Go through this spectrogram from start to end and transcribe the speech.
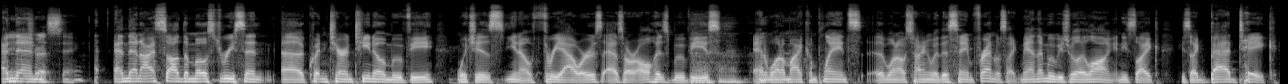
And then Interesting. and then I saw the most recent uh, Quentin Tarantino movie, which is you know three hours, as are all his movies. and one of my complaints uh, when I was talking with this same friend was like, "Man, that movie's really long." And he's like, "He's like bad take."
